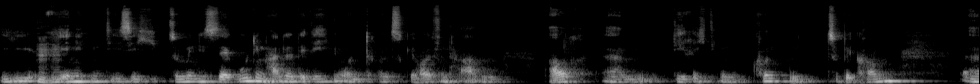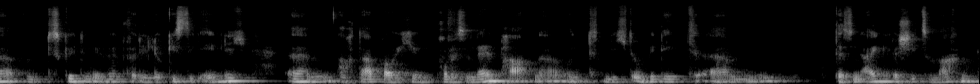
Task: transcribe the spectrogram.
diejenigen, die sich zumindest sehr gut im Handel bewegen und uns geholfen haben, auch ähm, die richtigen Kunden zu bekommen. Äh, und das gilt im Übrigen für die Logistik ähnlich. Ähm, auch da brauche ich einen professionellen Partner und nicht unbedingt ähm, das in Eigenregie zu machen.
